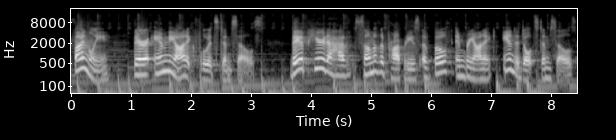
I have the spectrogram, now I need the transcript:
Finally, there are amniotic fluid stem cells. They appear to have some of the properties of both embryonic and adult stem cells,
